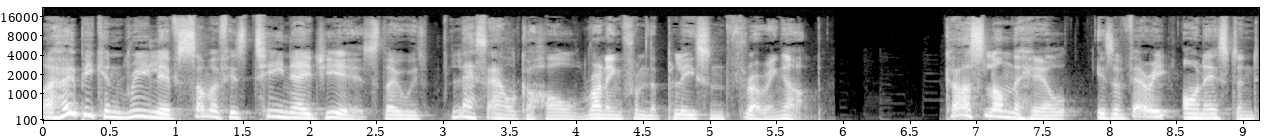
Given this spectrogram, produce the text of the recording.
I hope he can relive some of his teenage years, though with less alcohol, running from the police, and throwing up. Castle on the Hill is a very honest and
